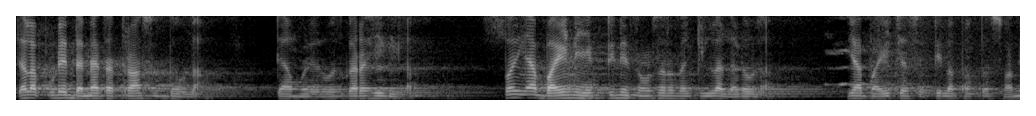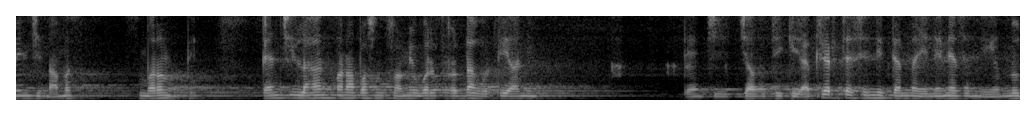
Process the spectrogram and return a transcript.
त्याला पुढे दम्याचा त्रास उद्भवला. त्यामुळे रोजगारही गेला. पण या बाईने एकटीने संसाराचा किल्ला लढवला. या बाईच्या स्वतीला फक्त स्वामींची नामस्मरण होते. त्यांची लहानपणापासून स्वामीवर श्रद्धा होती आणि त्यांची इच्छा होती की अखेरच्या क्षणी त्यांना येण्यासाठी यमदूत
